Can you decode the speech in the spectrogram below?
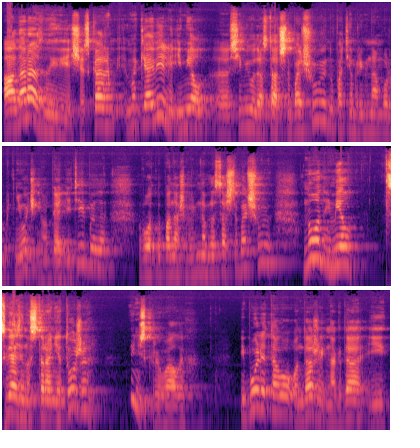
а на разные вещи. Скажем, Макиавелли имел э, семью достаточно большую, ну, по тем временам, может быть, не очень, но пять детей было, вот, но по нашим временам достаточно большую, но он имел связи на стороне тоже и не скрывал их. И более того, он даже иногда и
